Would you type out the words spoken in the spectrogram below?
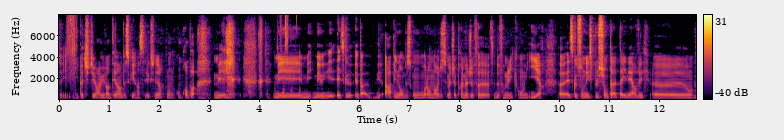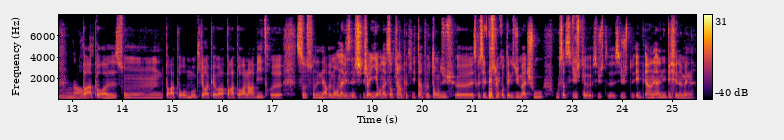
il n'est pas titulaire en U21 parce qu'il y a un sélectionneur qu'on ne comprend pas. Mais, mais, mais, mais, oui, est-ce que, et pas, rapidement, parce qu'on voilà, on enregistre ce match après le match de, de Famalicão hier, euh, est-ce que son expulsion t'a énervé euh, par, rapport à son, par rapport aux mots qu'il aurait pu avoir par rapport à l'arbitre, euh, son, son, énervement? On avait, Hier, on avait senti un peu qu'il était un peu tendu. est-ce que c'est plus le contexte du match ou, ou ça, c'est juste, c'est juste, c'est juste un, un épiphénomène?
